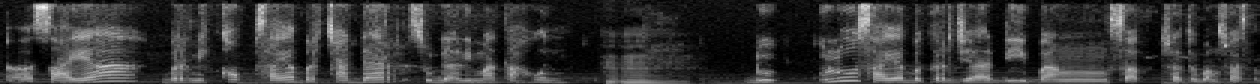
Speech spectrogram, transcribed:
Uh, saya bernikop, saya bercadar sudah lima tahun. Mm-hmm. Dulu saya bekerja di bank suatu bank swasta,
